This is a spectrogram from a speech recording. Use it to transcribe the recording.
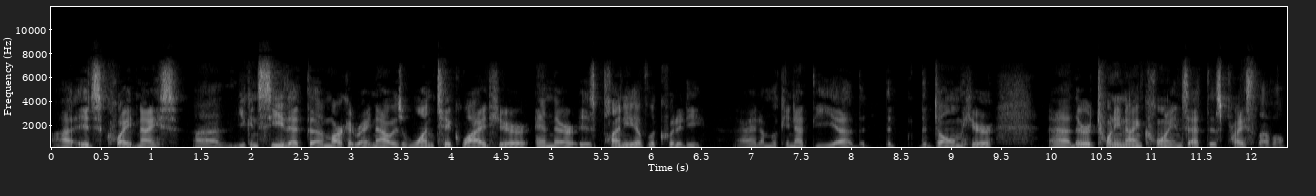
Uh, it's quite nice. Uh, you can see that the market right now is one tick wide here and there is plenty of liquidity. I'm looking at the, uh, the, the, the, DOM here. Uh, there are 29 coins at this price level,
